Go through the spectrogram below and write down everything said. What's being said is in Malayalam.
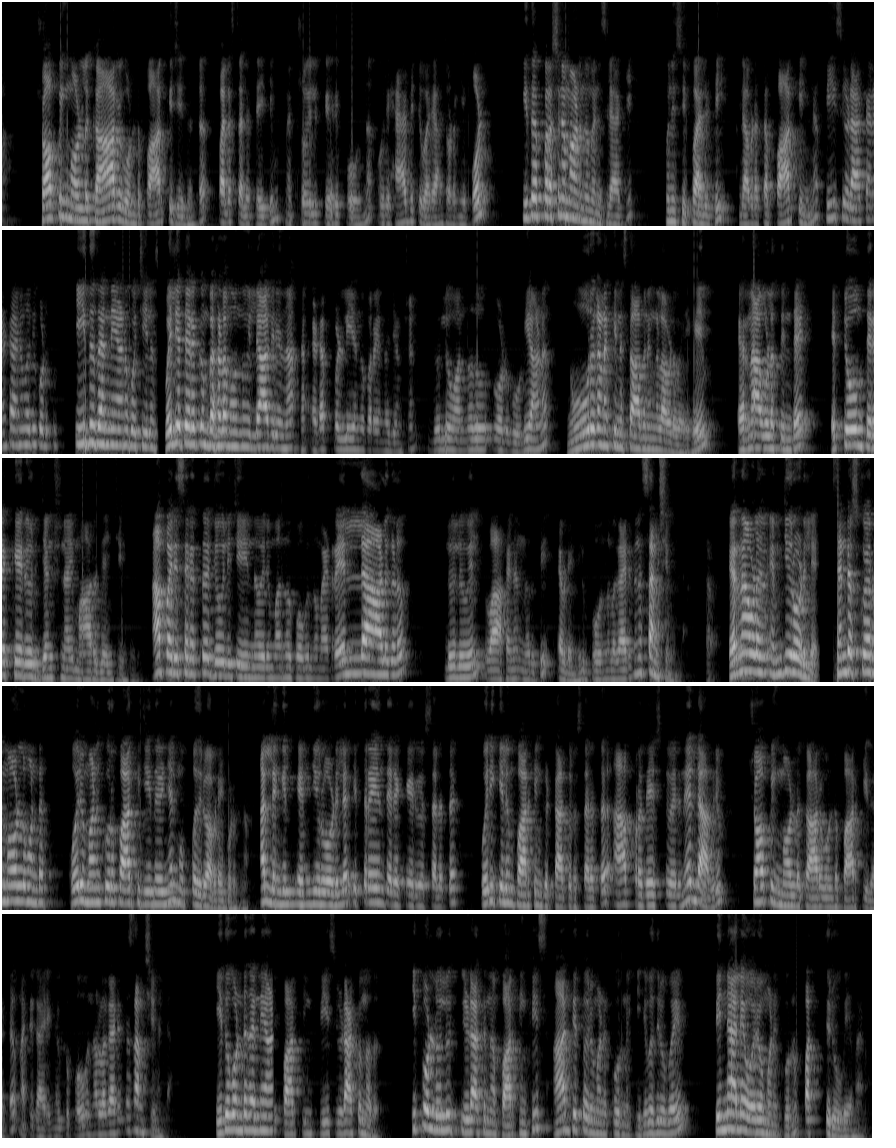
ഷോപ്പിംഗ് മോളിൽ കാർ കൊണ്ട് പാർക്ക് ചെയ്തിട്ട് പല സ്ഥലത്തേക്കും മെട്രോയിൽ കയറി പോകുന്ന ഒരു ഹാബിറ്റ് വരാൻ തുടങ്ങിയപ്പോൾ ഇത് പ്രശ്നമാണെന്ന് മനസ്സിലാക്കി മുനിസിപ്പാലിറ്റി അവിടുത്തെ പാർക്കിങ്ങിന് ഫീസ് ഈടാക്കാനായിട്ട് അനുമതി കൊടുത്തു. ഇത് തന്നെയാണ് കൊച്ചിയിലും വലിയ തിരക്കും ബഹളമൊന്നും ഇല്ലാതിരുന്ന എടപ്പള്ളി എന്ന് പറയുന്ന ജംഗ്ഷൻ ലുലു വന്നതോടുകൂടിയാണ് നൂറുകണക്കിന് സ്ഥാപനങ്ങൾ അവിടെ വരികയും എറണാകുളത്തിന്റെ ഏറ്റവും തിരക്കേറിയ ഒരു ജംഗ്ഷനായി മാറുകയും ചെയ്തു. ആ പരിസരത്ത് ജോലി ചെയ്യുന്നവരും വന്നു പോകുന്നതുമായിട്ട് എല്ലാ ആളുകളും ലുലുവിൽ വാഹനം നിർത്തി എവിടെയെങ്കിലും പോകുന്നുള്ള കാര്യത്തിന് സംശയമില്ല. എറണാകുളം എം ജി റോഡിലെ സെൻട്രൽ സ്ക്വയർ മോളിലുമുണ്ട് ഒരു മണിക്കൂർ പാർക്ക് ചെയ്ത് കഴിഞ്ഞാൽ മുപ്പത് രൂപ അവിടെയും കൊടുക്കണം. അല്ലെങ്കിൽ എം ജി റോഡിൽ ഇത്രയും തിരക്കേറിയ സ്ഥലത്ത് ഒരിക്കലും പാർക്കിംഗ് കിട്ടാത്തൊരു സ്ഥലത്ത് ആ പ്രദേശത്ത് വരുന്ന എല്ലാവരും ഷോപ്പിംഗ് മാളിൽ കാർ കൊണ്ട് പാർക്ക് ചെയ്തിട്ട് മറ്റു കാര്യങ്ങൾക്ക് പോകും എന്നുള്ള കാര്യത്തിൽ സംശയമില്ല. ഇതുകൊണ്ട് തന്നെയാണ് പാർക്കിംഗ് ഫീസ് ഈടാക്കുന്നത്. ഇപ്പോൾ ലുലു ഈടാക്കുന്ന പാർക്കിംഗ് ഫീസ് ആദ്യത്തെ ഒരു മണിക്കൂറിന് ഇരുപത് രൂപയും പിന്നാലെ ഓരോ മണിക്കൂറിനും പത്ത് രൂപയുമാണ്.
